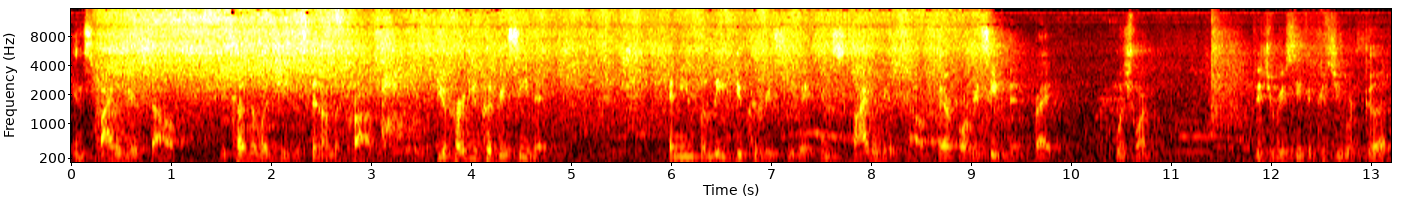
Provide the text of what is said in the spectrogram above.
in spite of yourself because of what Jesus did on the cross? You heard you could receive it and you believed you could receive it in spite of yourself, therefore received it, right? Which one? Did you receive it because you were good?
